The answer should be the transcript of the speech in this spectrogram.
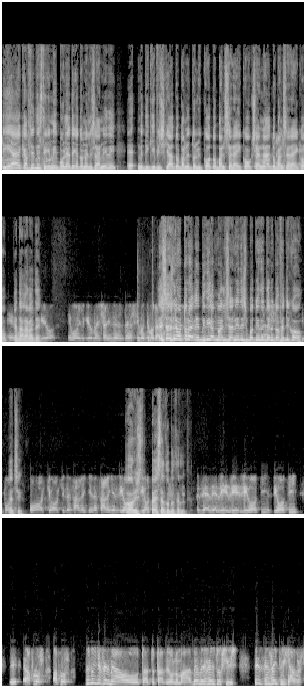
η έχω- ΑΕΚ αυτή τη στιγμή που λέτε για το Μελισανίδη, ε, με την Κηφισιά, τον Πανετολικό, τον Πανσεραϊκό, ξανά τον Πανσεραϊκό. Εγώ- Καταλάβατε; εγώ για τον κύριο- Εγώ για τον κύριο Μελισανίδη δεν- δεν σα είπα τίποτα. Ε, σας λέω τώρα, επειδή ο Μελισανίδης υποτίθεται είναι το αφεντικό. Λοιπόν, Έτσι. Όχι, όχι, δεν θα έλεγε, δεν θα έλεγε. Διότι, Ορίστε, διότι- πέστε αυτό που θέλετε. Δε- δε- δι, δι, διότι, διότι ε, απλώς, απλώς δεν με ενδιαφέρει εμένα ο- τα- το τάδε όνομα. Με ενδιαφέρει το εξής. Δεν, δεν θα υπήρχε άνθρωπος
